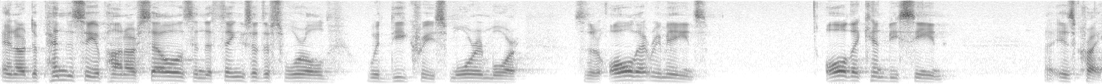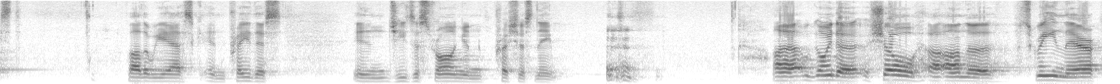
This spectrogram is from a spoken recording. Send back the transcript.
and our dependency upon ourselves and the things of this world would decrease more and more, so that all that remains, all that can be seen, uh, is Christ. Father, we ask and pray this in Jesus' strong and precious name. Uh, I'm going to show uh, on the screen there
